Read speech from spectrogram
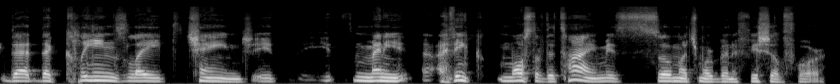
that the clean slate change. It, it many i think most of the time is so much more beneficial for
